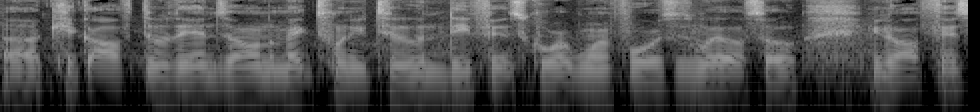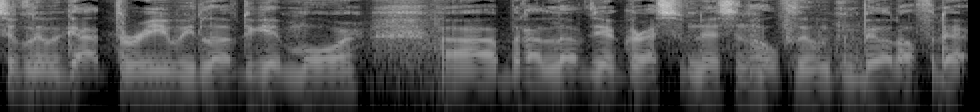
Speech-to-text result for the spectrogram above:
kickoff through the end zone to make 22. And defense scored one for us as well. So, you know, offensively we got three. We'd love to get more. Uh, but I love the aggressive aggressiveness, and hopefully we can build off of that.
